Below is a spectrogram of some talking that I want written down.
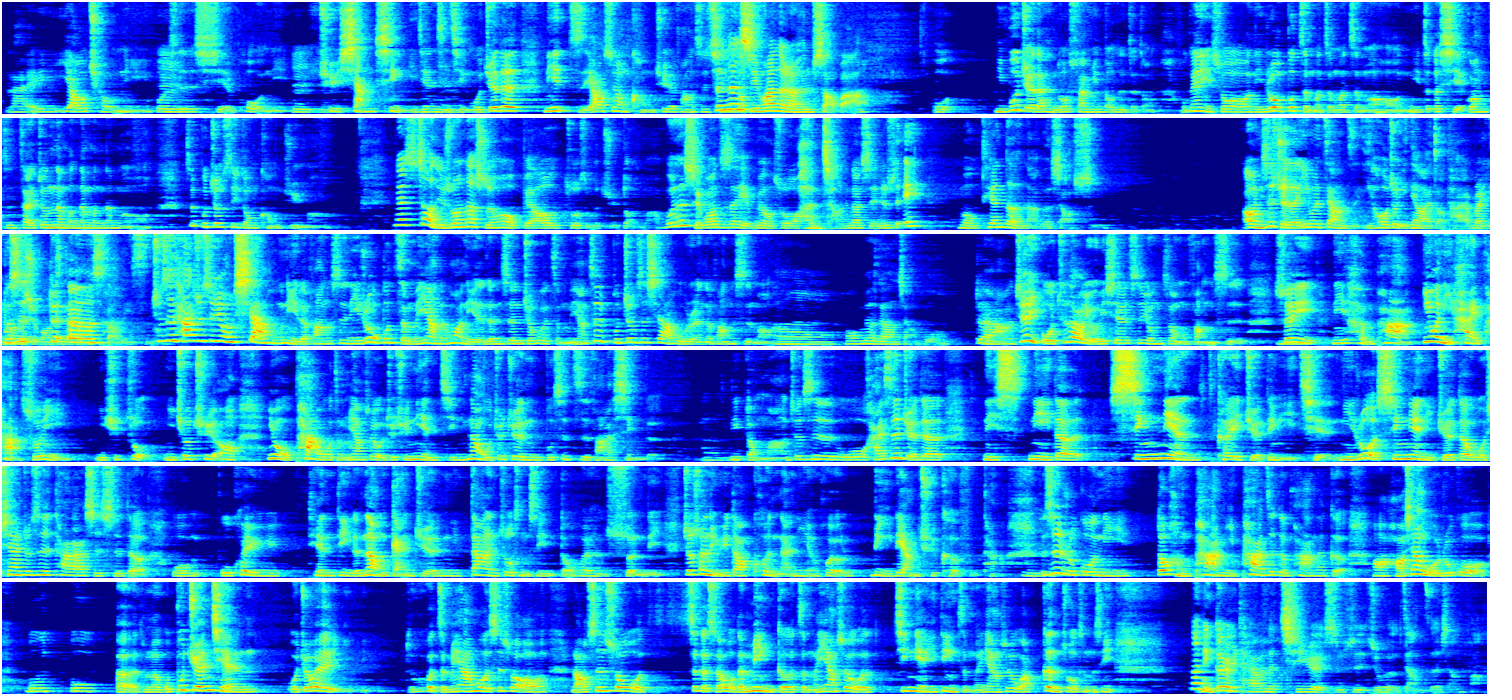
来要求你，或是胁迫你去相信一件事情。我觉得你只要是用恐惧的方式，真正喜欢的人很少吧？我你不觉得很多算命都是这种？我跟你说，你如果不怎么怎么怎么哦，你这个血光之灾就那么那么那么哦，这不就是一种恐惧吗？应该是照你说那时候不要做什么举动吧？不过这血光之灾也没有说很长一段时间，就是哎某天的哪个小时。哦，你是觉得因为这样子以后就一定要来找他，要不然以后的血光之灾不知道的意思？就是他就是用吓唬你的方式，你如果不怎么样的话，你的人生就会怎么样？这不就是吓唬人的方式吗？嗯，我没有这样想过。对啊，就我知道有一些是用这种方式，所以你很怕，因为你害怕，所以。你去做，你就去哦，因为我怕我怎么样，所以我就去念经。那我就觉得你不是自发性的，嗯，你懂吗？就是我还是觉得你你的心念可以决定一切。你如果心念你觉得我现在就是踏踏实实的，我无愧于天地的那种感觉，你当然你做什么事情都会很顺利。就算你遇到困难，你也会有力量去克服它。可是如果你都很怕，你怕这个怕那个啊，好像我如果不不呃怎么我不捐钱，我就会会怎么样，或者是说哦，老师说我这个时候我的命格怎么样，所以我今年一定怎么样，所以我要更做什么事情？那你对于台湾的七月是不是就会有这样子的想法？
